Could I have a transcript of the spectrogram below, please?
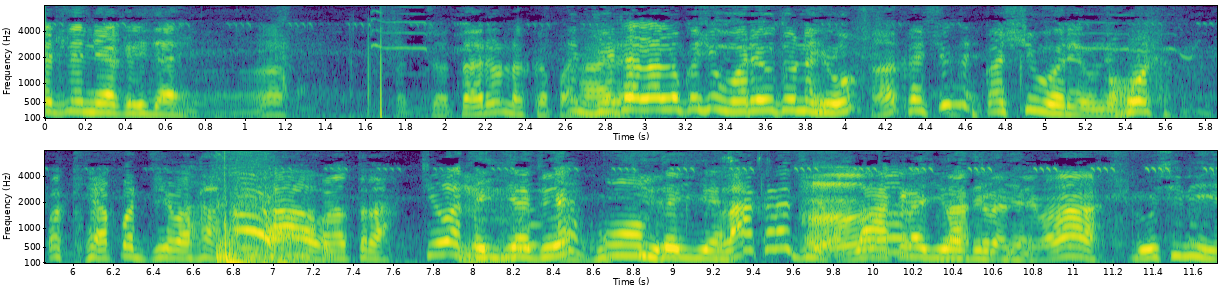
એટલે નીકળી જાય. હા. જતા રહ્યો ને કપા જેઠાલાલનું કશું વરેવું તો નહીં હો. કશું ને કશું વરેવું નહીં. હોઠ, ખેપટ જેવા. પાતરા. કેવા થઈ ગયા છે? ઓમ થઈ ગયા. લાકડા જેવા. લાકડા જેવા થઈ ગયા. ડોસી ની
